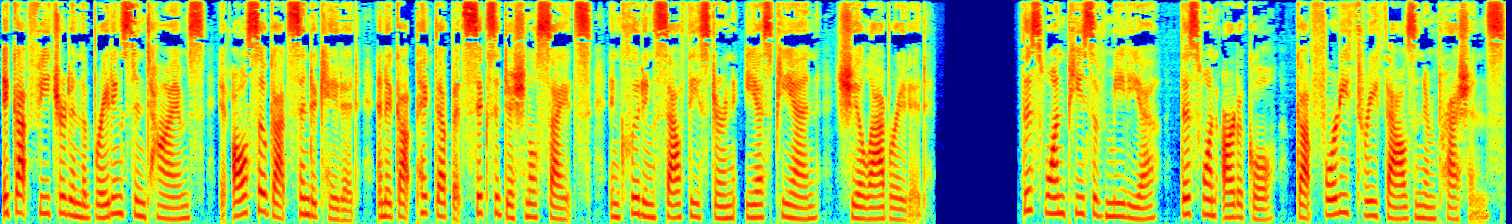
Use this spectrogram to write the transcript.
It got featured in the Bradenton Times, it also got syndicated, and it got picked up at six additional sites, including Southeastern, ESPN, she elaborated. This one piece of media, this one article, got 43,000 impressions.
